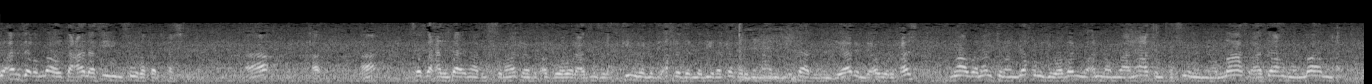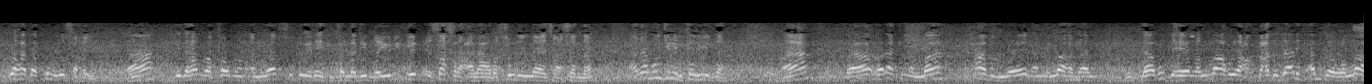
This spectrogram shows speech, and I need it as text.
وأنزل الله تعالى فيهم سورة الحشر. ها؟ ها, ها؟ سبح لله ما في السماوات وما في الأرض وهو العزيز الحكيم والذي أخرج الذين كفروا من أهل الكتاب من ديارهم لاول الحشر. ما ظننتم أن يخرجوا وظنوا أنهم مانعتهم حصول من الله فأتاهم الله من وهذا كله صحيح. ها؟ اذا هم قوم أن يبسطوا إليكم فالذي يبغى يرمي صخره على رسول الله صلى الله عليه وسلم هذا مجرم كبير ده. ها؟ ولكن الله حافظ ليه؟ لأن الله قال لابد إيه الله بعد ذلك انزل والله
